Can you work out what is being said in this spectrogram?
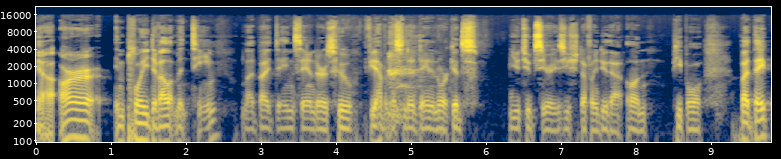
Yeah, our employee development team, led by Dane Sanders, who, if you haven't listened to Dane and Orchid's YouTube series, you should definitely do that on people. But they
